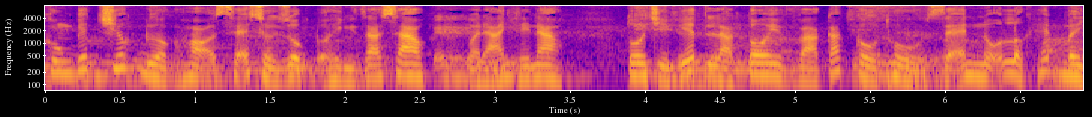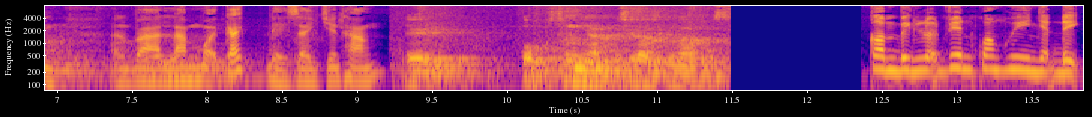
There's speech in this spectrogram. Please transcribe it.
không biết trước được họ sẽ sử dụng đội hình ra sao và đá như thế nào. Tôi chỉ biết là tôi và các cầu thủ sẽ nỗ lực hết mình và làm mọi cách để giành chiến thắng. Còn bình luận viên Quang Huy nhận định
